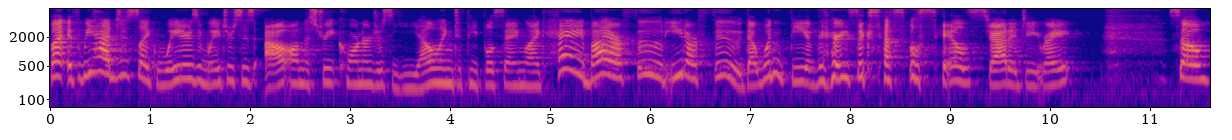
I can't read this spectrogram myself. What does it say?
But if we had just like waiters and waitresses out on the street corner just yelling to people saying like, "Hey, buy our food, eat our food," that wouldn't be a very successful sales strategy, right? So,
